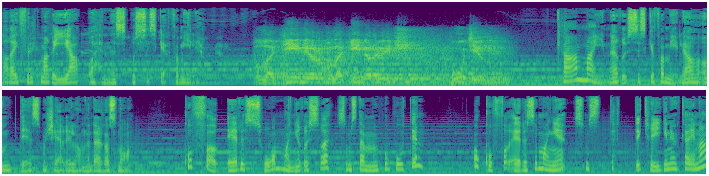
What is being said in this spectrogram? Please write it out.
har jeg fulgt Maria og hennes russiske familie. Vladimir Vladimirovich Putin. Hva mener russiske familier om det som skjer i landet deres nå? Hvorfor er det så mange russere som stemmer på Putin? Og hvorfor er det så mange som støtter krigen i Ukraina?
